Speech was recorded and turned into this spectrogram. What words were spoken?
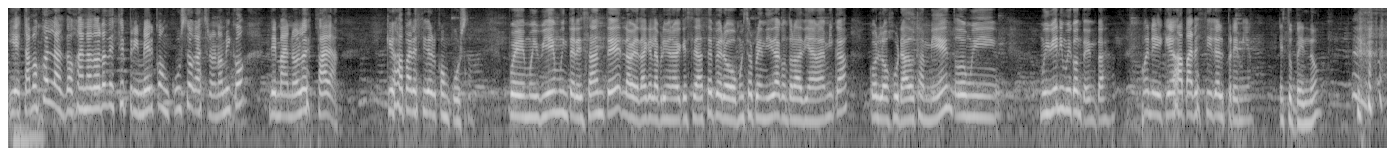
Y estamos con las dos ganadoras de este primer concurso gastronómico de Manolo Espada. ¿Qué os ha parecido el concurso? Pues muy bien, muy interesante. La verdad que es la primera vez que se hace, pero muy sorprendida con toda la dinámica, con los jurados también, todo muy, muy bien y muy contenta. Bueno, ¿y qué os ha parecido el premio? Estupendo.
